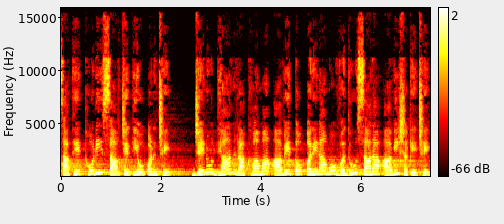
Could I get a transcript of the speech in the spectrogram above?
સાથે થોડી સાવચેતીઓ પણ છે. જેનું ધ્યાન રાખવામાં આવે તો પરિણામો વધુ સારા આવી શકે છે.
